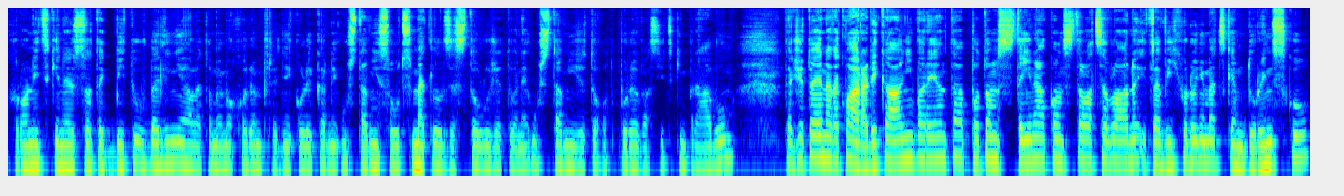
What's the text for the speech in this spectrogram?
chronický nedostatek bytů v Berlíně, ale to mimochodem před několika dny ústavní soud smetl ze stolu, že to je neústavní, že to odporuje vlastnickým právům. Takže to je jedna taková radikální varianta. Potom stejná konstelace vládne i ve východoněmeckém Durinsku,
